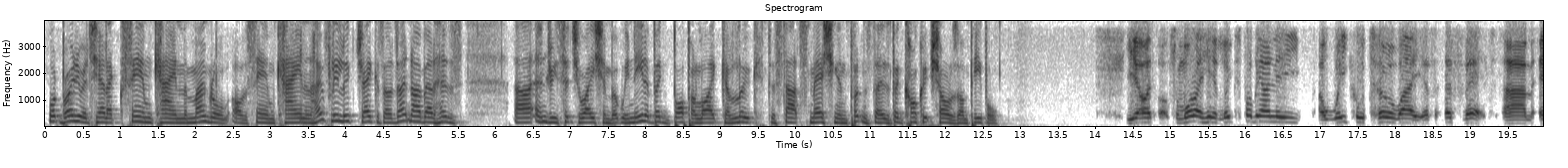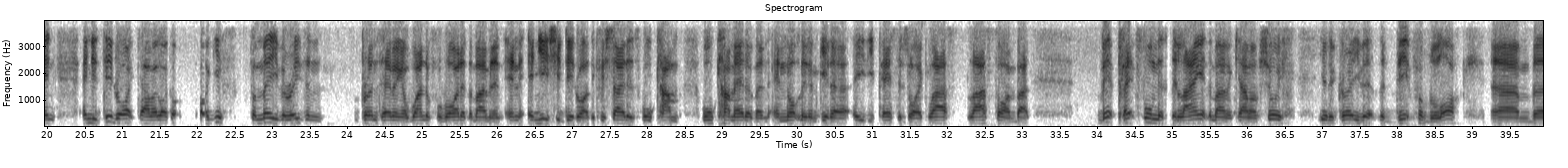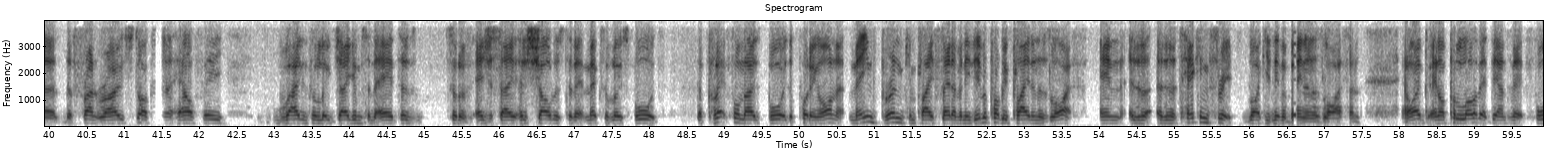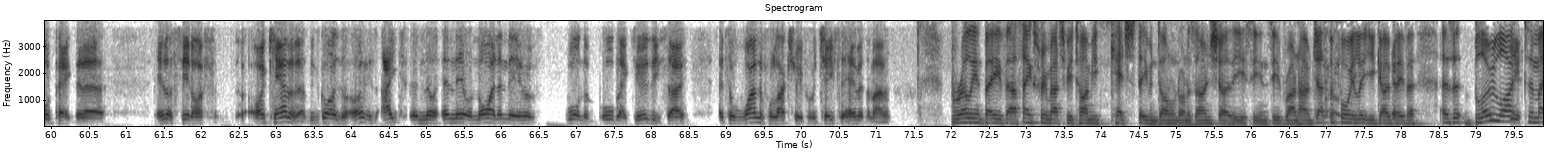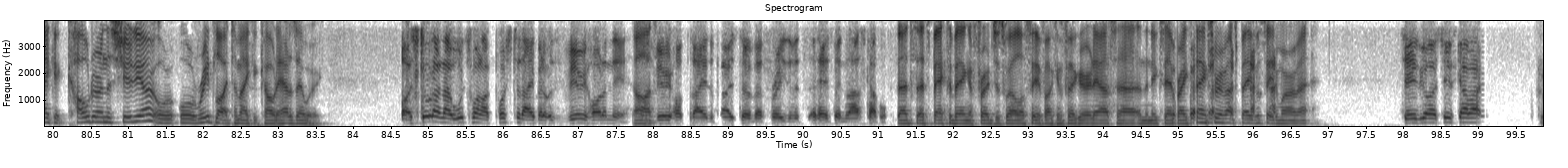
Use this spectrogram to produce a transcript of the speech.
what Brodie Retallick, Sam Cane, the mongrel of Sam Cane, and hopefully Luke Jacobs. I don't know about his uh, injury situation, but we need a big bopper like Luke to start smashing and putting those big concrete shoulders on people. Yeah, from what I hear, Luke's probably only a week or two away, if if that. Um, and and you did right, Kamo. Like I guess for me, the reason Bryn's having a wonderful ride at the moment, and, and, and yes, you did right. The Crusaders will come will come at him and, and not let him get a easy passage like last last time. But that platform that they're laying at the moment, Cam, I'm sure you'd agree that the depth of lock, um, the the front row stocks are healthy. Wait until Luke Jacobson adds his sort of, as you say, his shoulders to that mix of loose forwards. The platform those boys are putting on it means Bryn can play flatter than he's ever probably played in his life, and is, a, is an attacking threat like he's never been in his life. And and I and I put a lot of that down to that forward pack that, uh, as I said, I I counted it. These guys, I think there's eight in, the, in there or nine in there who've worn the All Black jersey. So it's a wonderful luxury for the Chiefs to have at the moment. Brilliant, Beav. Uh, thanks very much for your time. You can catch Stephen Donald on his own show, the SENZ Run Home. Just before we let you go, Beaver, is it blue light yes. to make it colder in the studio or, or red light to make it colder? How does that work? I still don't know which one I pushed today, but it was very hot in there. Oh, it's very hot today as opposed to the freeze it, it has been the last couple. That's it's back to being a fridge as well. I'll see if I can figure it out uh, in the next ad break. Thanks very much, Beav. We'll see you tomorrow, mate. Cheers, guys. Cheers, Kamo.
